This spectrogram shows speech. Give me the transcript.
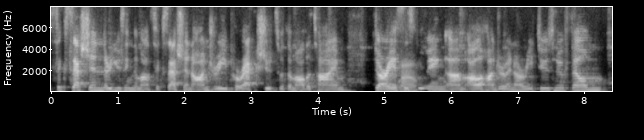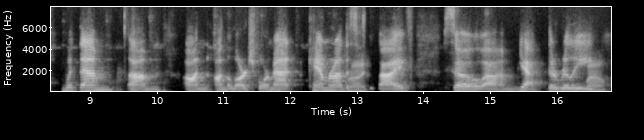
Succession, they're using them on Succession. Andrij Parekh shoots with them all the time. Darius Wow. is doing um, Alejandro Inarritu's new film with them um, on on the large format camera, the Right. 65. So um, yeah, they're really Wow.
